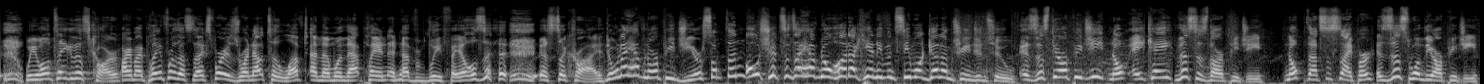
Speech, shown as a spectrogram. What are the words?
we won't take this car. All right, my plan for this next part is run out to the left, and then when that plan inevitably fails, is to cry. Don't I have an RPG or something? Oh shit, since I have no HUD, I can't even see what gun I'm changing to. Is this the RPG? No, AK? This is the RPG. Nope, that's a sniper. Is this one the RPG?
